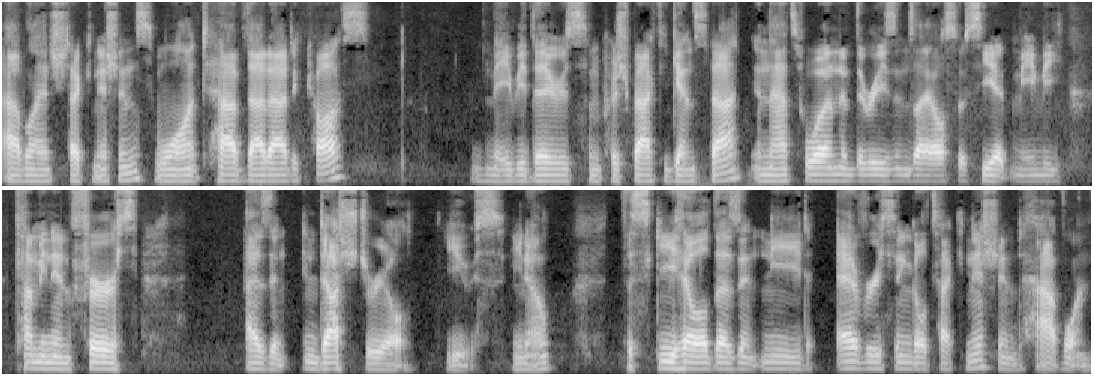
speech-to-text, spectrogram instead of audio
avalanche technicians want to have that added cost, maybe there's some pushback against that. And that's one of the reasons I also see it maybe coming in first as an industrial use, you know? The ski hill doesn't need every single technician to have one,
